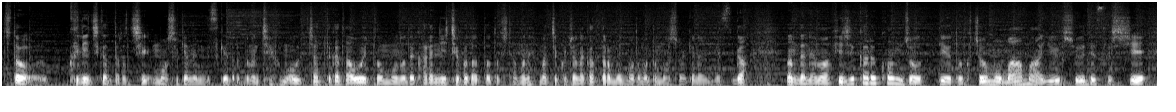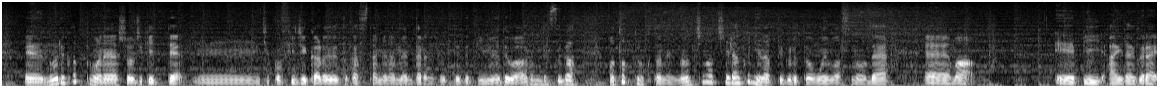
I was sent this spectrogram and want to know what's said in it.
ちょっと国違ったら申し訳ないんですけど、でもチェフも売っちゃった方多いと思うので、仮にチェコだったとしてもね、まあ、チェコじゃなかったらもともと申し訳ないんですが、なんでね、まあ、フィジカル根性っていう特徴もまあまあ優秀ですし、えー、ノーリカットもね、正直言って、うん、結構フィジカルとかスタミナメンタルに振ってて微妙ではあるんですが、まあ、取っておくとね、後々楽になってくると思いますので、えー、まあ、A、B 間ぐらい、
